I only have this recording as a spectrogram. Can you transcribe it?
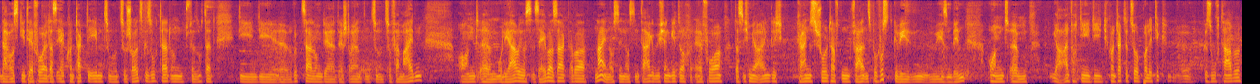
Daraus geht hervor, dass er Kontakte eben zu, zu Scholz gesucht hat und versucht hat, die, die äh, Rückzahlung der, der Steuern zu, zu vermeiden. Und ähm, Olearius selber sagt aber, nein, aus den, aus den Tagebüchern geht doch hervor, dass ich mir eigentlich keines schuldhaften Verhaltens bewusst gewesen, gewesen bin und ähm, ja, einfach die, die, die Kontakte zur Politik äh, gesucht habe,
